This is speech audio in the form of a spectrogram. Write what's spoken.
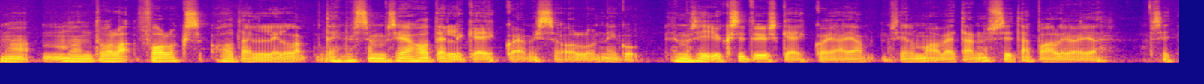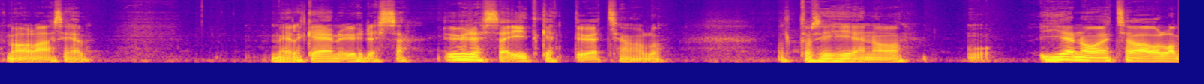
Mä, mä oon tuolla Folks-hotellilla tehnyt semmoisia hotellikeikkoja, missä on ollut niinku semmoisia yksityiskeikkoja ja siellä mä oon vetänyt sitä paljon ja sitten me ollaan siellä melkein yhdessä, yhdessä itketty, että se on ollut, ollut tosi hienoa. Hienoa, että saa olla,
